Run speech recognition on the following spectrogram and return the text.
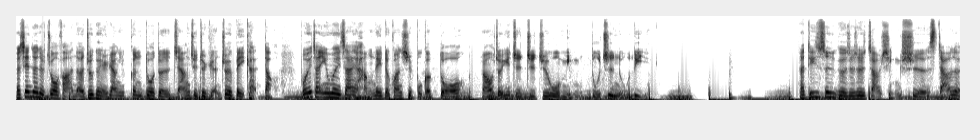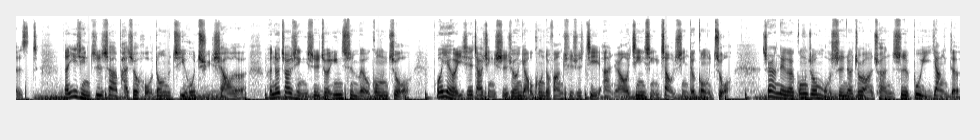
那现在的做法呢，就可以让更多的这样子的人就会被看到，不会再因为在行内的关系不够多，然后就一直籍籍无名，独自努力。那第四个就是造型师 （stylist）。那疫情之下，拍摄活动都几乎取消了，很多造型师就因此没有工作。不过也有一些造型师就用遥控的方式去接案，然后进行造型的工作。虽然那个工作模式呢，就完全是不一样的，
